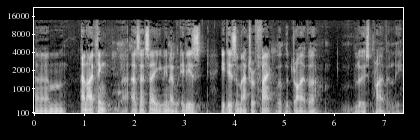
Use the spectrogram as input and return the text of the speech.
Um, and I think, as I say, you know, it is it is a matter of fact that the driver, Lewis, privately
